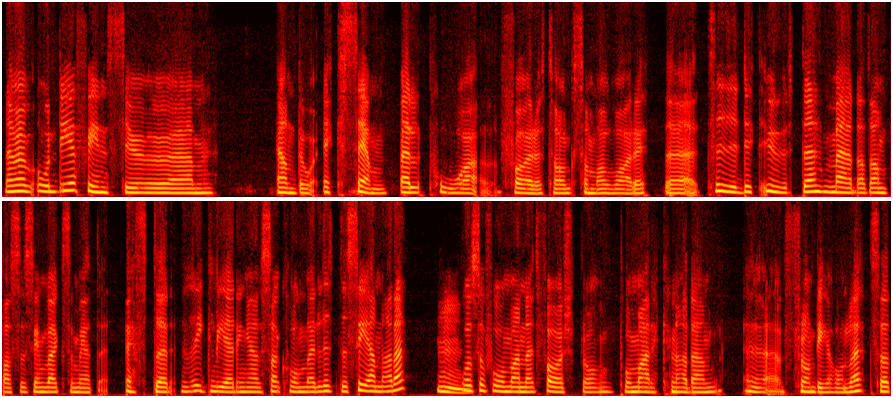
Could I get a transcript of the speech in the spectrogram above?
Nej, men, och det finns ju um, ändå exempel på företag som har varit uh, tidigt ute med att anpassa sin verksamhet efter regleringar som kommer lite senare. Mm. Och så får man ett försprång på marknaden uh, från det hållet. Så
